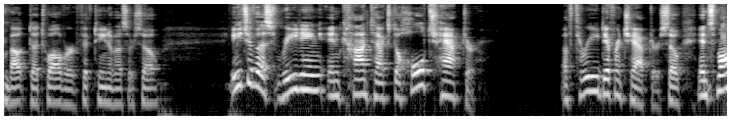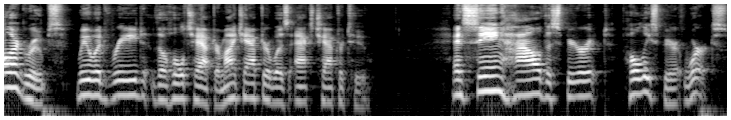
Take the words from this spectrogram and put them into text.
about uh, 12 or 15 of us or so. Each of us reading in context a whole chapter of three different chapters. So in smaller groups, we would read the whole chapter. My chapter was Acts chapter 2 and seeing how the Spirit, Holy Spirit, works.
